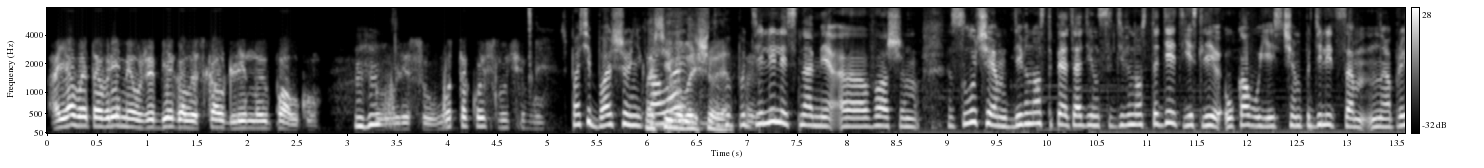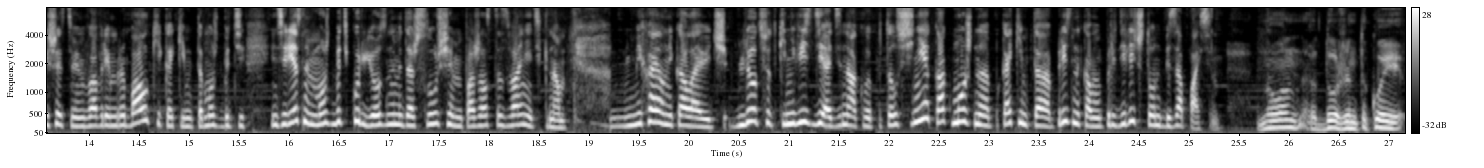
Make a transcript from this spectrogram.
А я в это время уже бегал, искал длинную палку угу. в лесу. Вот такой случай был. Спасибо большое, Николай, Спасибо большое. что вы поделились с нами э, вашим случаем. 95 11 99, если у кого есть чем поделиться происшествиями во время рыбалки какими-то, может быть, интересными, может быть, курьезными даже случаями, пожалуйста, звоните к нам. Михаил Николаевич, лед все-таки не везде одинаковый по толщине. Как можно по каким-то признакам определить, что он безопасен? Ну, он должен такой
